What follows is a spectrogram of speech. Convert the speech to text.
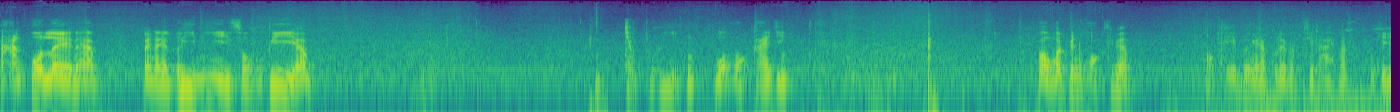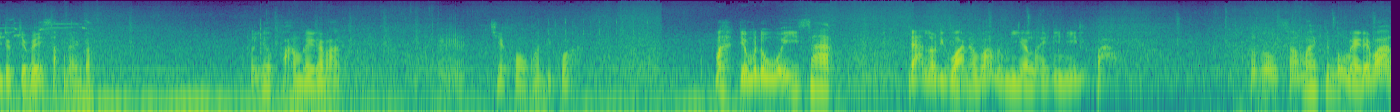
อาหารโปรดเลยนะครับ ไปไหนเอ้ยนี่สองที่ครับจับเฮ้ยผมกลัวหอกหายจริงหอกมันเป็นหอกที่แบบหอกเทพด้วยไงก็เลยแบบเสียดายมันโอเคเดี๋ยวเก็บไว้สักนานก่อน มันเลือกฟาร์มเลยได้บ้างเคลียร์ของก่อนดีกว่ามาเดี๋ยวมาดูไอ้ซากดานเราดีกว่านะว่ามันมีอะไรในนี้หรือเปล่า เราสามารถขึ้นตรงไหนได้บ้าง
